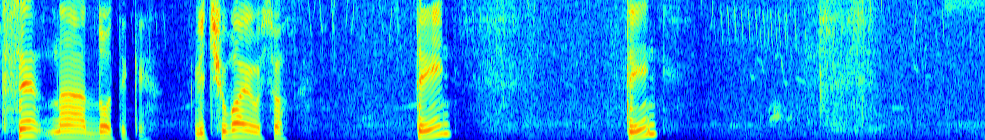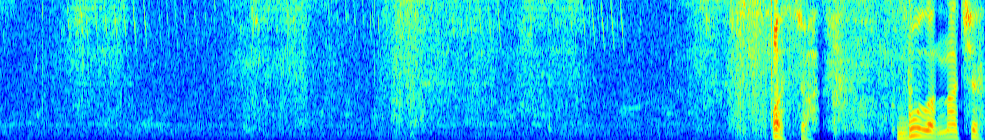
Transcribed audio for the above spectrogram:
Все на дотики. Відчуваю ось тинь, тинь. Ось. Була наче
